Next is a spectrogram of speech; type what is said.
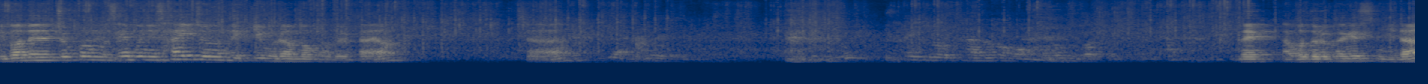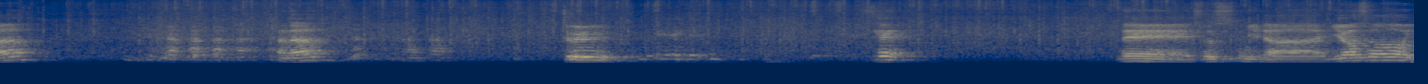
이번에는 조금 세 분이 사이 좋은 느낌으로 한번 가볼까요? 자. 네, 가보도록 하겠습니다. 하나, 둘, 셋. 네, 좋습니다. 이어서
